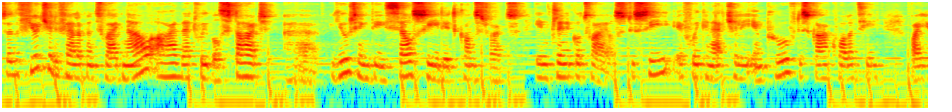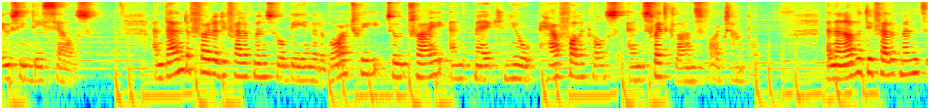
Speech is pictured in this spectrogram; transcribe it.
So the future developments right now are that we will start uh, using these cell-seeded constructs in clinical trials to see if we can actually improve the scar quality by using these cells. And then the further developments will be in the laboratory to try and make new hair follicles and sweat glands, for example. And another development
